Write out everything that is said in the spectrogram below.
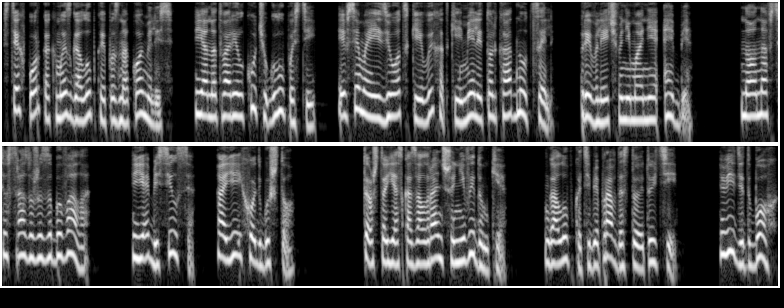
С тех пор, как мы с Голубкой познакомились, я натворил кучу глупостей, и все мои идиотские выходки имели только одну цель привлечь внимание Эбби. Но она все сразу же забывала. Я бесился, а ей хоть бы что. То, что я сказал раньше, не выдумки. «Голубка, тебе правда стоит уйти. Видит Бог,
